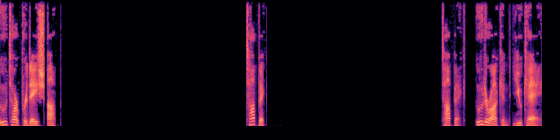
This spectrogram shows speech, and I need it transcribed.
Uttar Pradesh up. Topic. Topic. Uttarakhand UK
